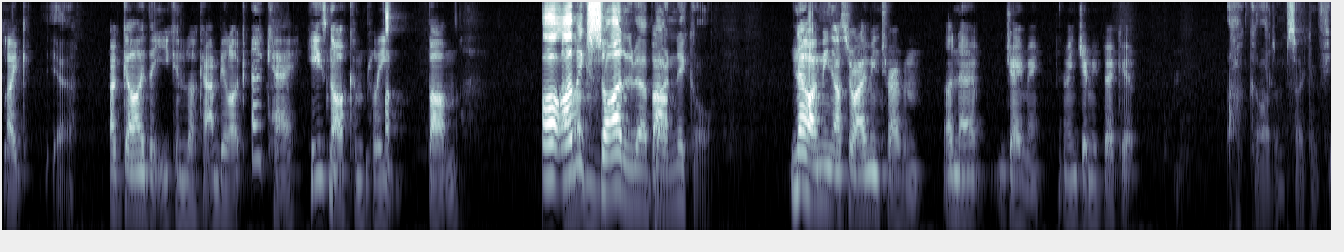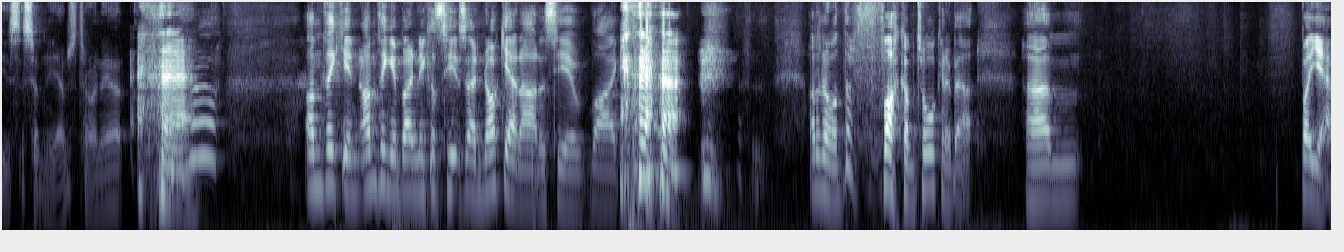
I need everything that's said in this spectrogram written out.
like Yeah. A guy that you can look at and be like, okay, he's not a complete bum. Oh, I'm Um, excited about Bo Nickal. No, I mean that's right. I mean Trevin. Oh no, Jamie. I mean Jamie Pickett. Oh god, I'm so confused. There's so many names thrown out. I'm thinking, I'm thinking Bo Nichols here, so a knockout artist here. Like, I don't know what the fuck I'm talking about. Um, but yeah,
